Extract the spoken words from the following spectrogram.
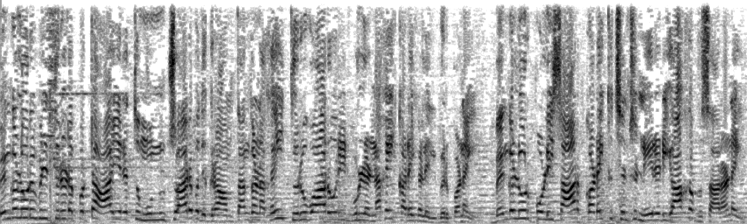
பெங்களூருவில் திருடப்பட்ட ஆயிரத்து முன்னூற்று அறுபது கிராம் தங்க நகை திருவாரூரில் உள்ள நகை கடைகளில் விற்பனை. பெங்களூர் போலீசார் கடைக்கு சென்று நேரடியாக விசாரணை.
